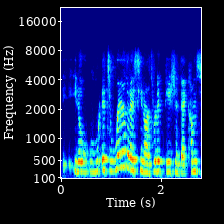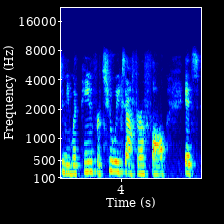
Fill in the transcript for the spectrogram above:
you know, it's rare that I see an arthritic patient that comes to me with pain for two weeks after a fall. It's,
